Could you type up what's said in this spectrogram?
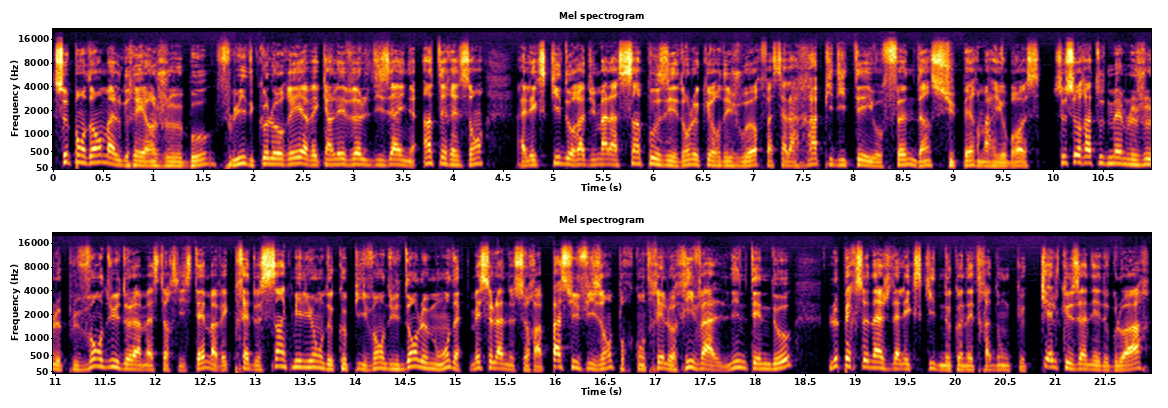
Cependant, malgré un jeu beau, fluide, coloré, avec un level design intéressant, Alex Kidd aura du mal à s'imposer dans le cœur des joueurs face à la rapidité et au fun d'un Super Mario Bros. Ce sera tout de même le jeu le plus vendu de la Master System avec près de 5 millions de copies vendues dans le monde, mais cela ne sera pas suffisant pour contrer le rival Nintendo. Le personnage d'Alex Kidd ne connaîtra donc que quelques années de gloire.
